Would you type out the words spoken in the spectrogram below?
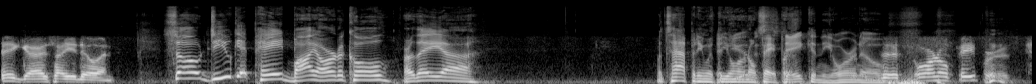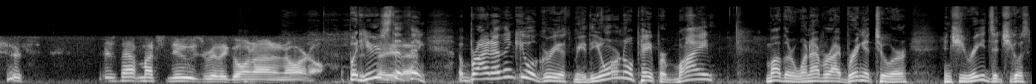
Hey guys, how you doing? So, do you get paid by article? Are they, uh, what's happening with the If you have Orono paper? Stake in the Orono. This Orono paper is just there's not much news really going on in Orono. But here's the you that. thing, Uh, Brian. I think you'll agree with me. The Orono paper. My mother, whenever I bring it to her and she reads it, she goes,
